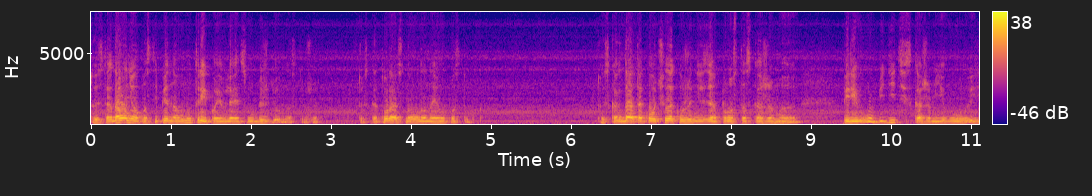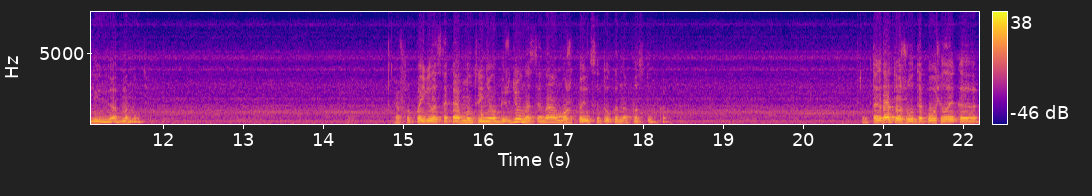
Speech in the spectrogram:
То есть тогда у него постепенно внутри появляется убежденность уже, то есть которая основана на его поступках. То есть когда такого человека уже нельзя просто, скажем, э, переубедить, скажем, его или обмануть. А чтобы появилась такая внутренняя убежденность, она может появиться только на поступках. Вот тогда тоже у такого человека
